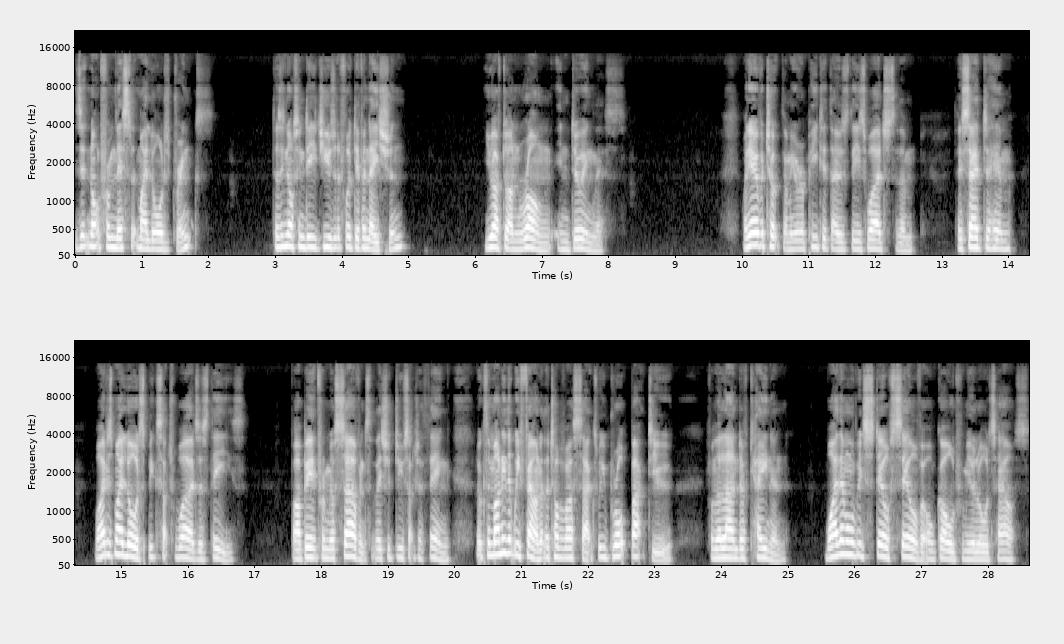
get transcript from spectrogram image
Is it not from this that my lord drinks? Does he not indeed use it for divination? You have done wrong in doing this. When he overtook them, he repeated those these words to them. They said to him, Why does my lord speak such words as these? Far be it from your servants that they should do such a thing. Look, the money that we found at the top of our sacks we brought back to you from the land of Canaan. Why then will we steal silver or gold from your lord's house?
